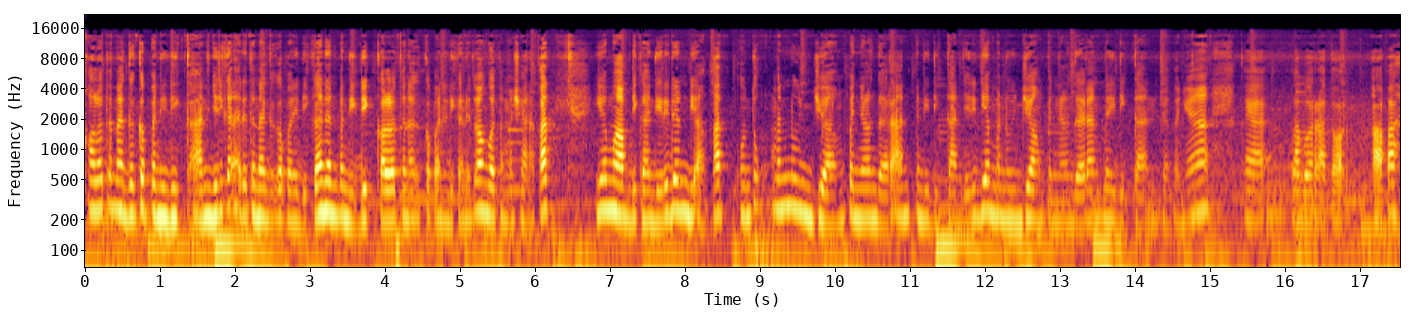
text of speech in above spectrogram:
kalau tenaga kependidikan jadi kan ada tenaga kependidikan dan pendidik. Kalau tenaga kependidikan itu anggota masyarakat ia mengabdikan diri dan diangkat untuk menunjang penyelenggaraan pendidikan. Jadi dia menunjang penyelenggaraan pendidikan. Contohnya kayak laborator apa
